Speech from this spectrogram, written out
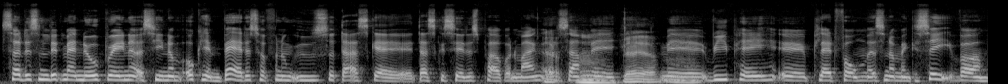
så er det sådan lidt mere no-brainer at sige, okay, hvad er det så for nogle ydelser, der skal, der skal sættes på abonnement, ja. og det samme mm. med, ja, ja. med mm. Repay-platformen, altså når man kan se, hvor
